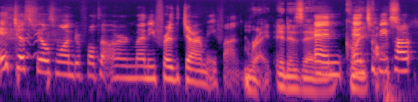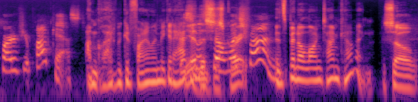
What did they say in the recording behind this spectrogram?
It just feels wonderful to earn money for the Jeremy Fund Right. It is a and great and to be cause. part, part of your podcast. I'm glad we could finally make it This happen. Yeah, was this so is much fun. It's been a long time coming. So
